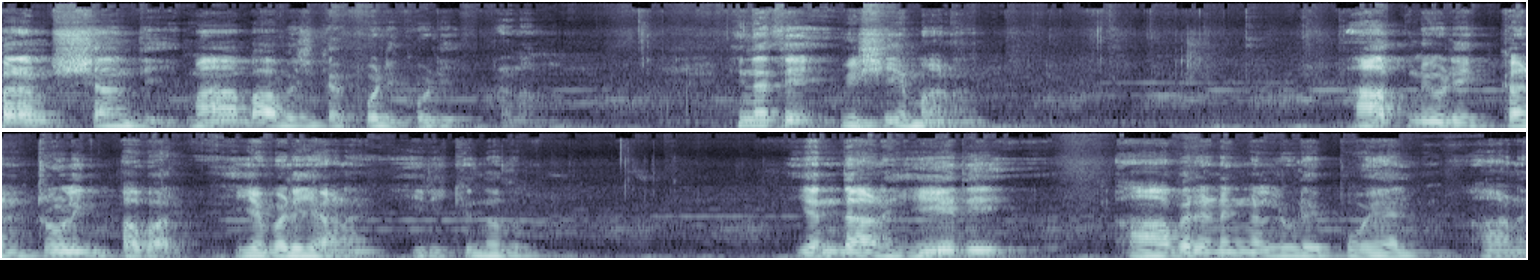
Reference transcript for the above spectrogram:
പരം ശാന്തി മാ ബാബുജിക്ക് കോടി കോടി പ്രണാമം. ഇന്നത്തെ വിഷയമാണ് ആത്മയുടെ കൺട്രോളിംഗ് പവർ എവിടെയാണ് ഇരിക്കുന്നതും? എന്താണ് ഏത് ആവരണങ്ങളിലൂടെ പോയാൽ ആണ്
